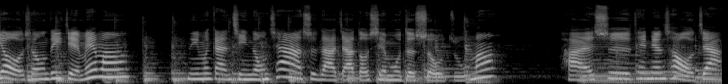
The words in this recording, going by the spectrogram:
有兄弟姐妹吗？你们感情融洽是大家都羡慕的手足吗？还是天天吵架，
